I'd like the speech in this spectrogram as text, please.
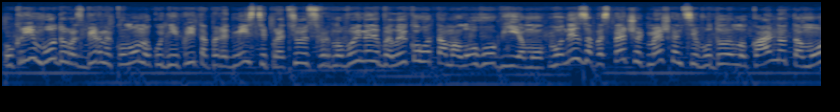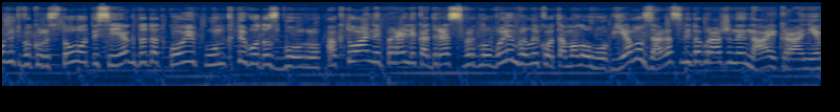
Окрім водорозбірних колонок у Дніпрі та передмісті працюють свердловини великого та малого об'єму. Вони забезпечують мешканців водою локально та можуть використовуватися як додаткові пункти водозбору. Актуальний перелік адрес свердловин великого та малого об'єму зараз відображений на екрані.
